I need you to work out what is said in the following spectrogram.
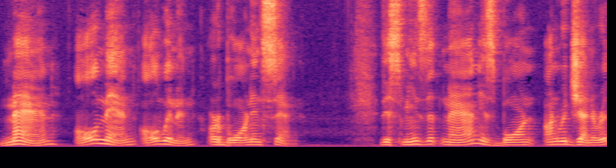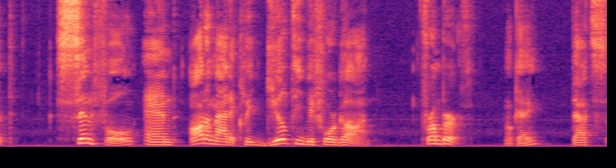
man, all men, all women, are born in sin. This means that man is born unregenerate, sinful, and automatically guilty before God from birth. Okay? That's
